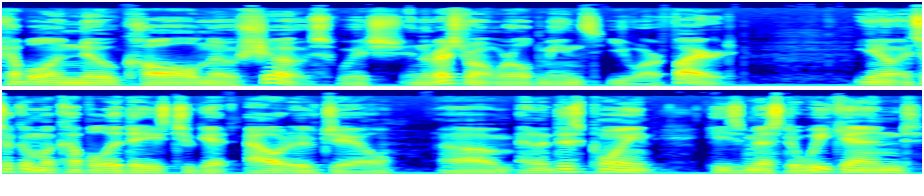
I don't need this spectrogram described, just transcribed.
couple of no call, no shows, which in the restaurant world means you are fired. You know, it took him a couple of days to get out of jail, um, and at this point, he's missed a weekend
